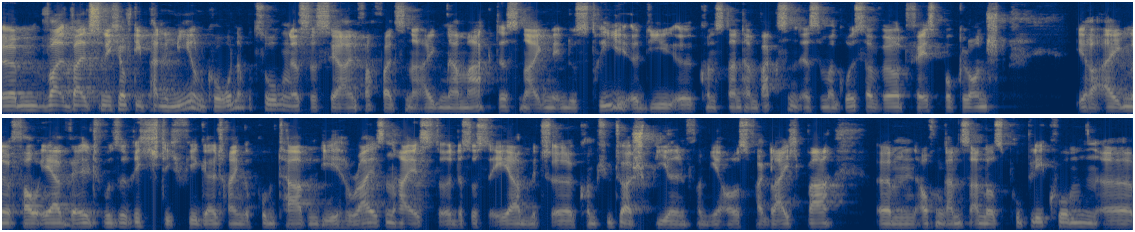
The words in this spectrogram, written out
Ähm, weil es nicht auf die Pandemie und Corona bezogen ist, ist ja einfach, weil es ein eigener Markt ist, eine eigene Industrie, äh, die äh, konstant am Wachsen ist, immer größer wird. Facebook launcht ihre eigene VR-Welt, wo sie richtig viel Geld reingepumpt haben, die Horizon heißt. Äh, das ist eher mit äh, Computerspielen von mir aus vergleichbar ähm, auch ein ganz anderes Publikum, äh,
